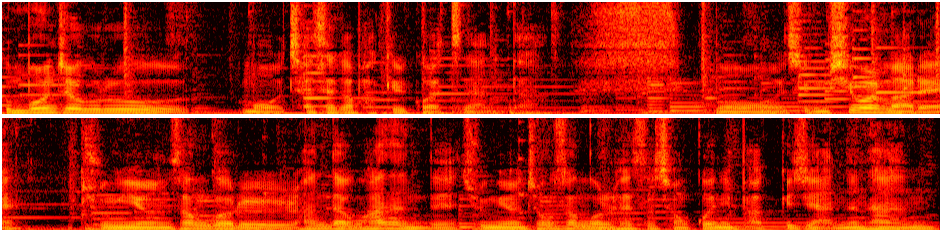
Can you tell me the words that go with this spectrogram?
근본적으로 뭐 자세가 바뀔 것 같지는 않다. 뭐 지금 10월 말에 중의원 선거를 한다고 하는데 중의원 총선거를 해서 정권이 바뀌지 않는 한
